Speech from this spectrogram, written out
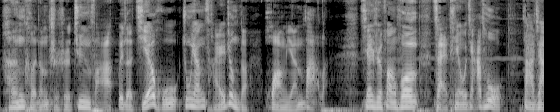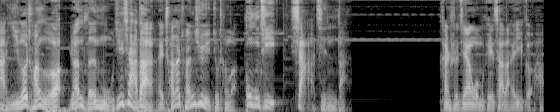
很可能只是军阀为了截胡中央财政的谎言罢了。先是放风，再添油加醋，大家以讹传讹，原本母鸡下蛋，哎，传来传去就成了公鸡下金蛋。看时间，我们可以再来一个哈。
